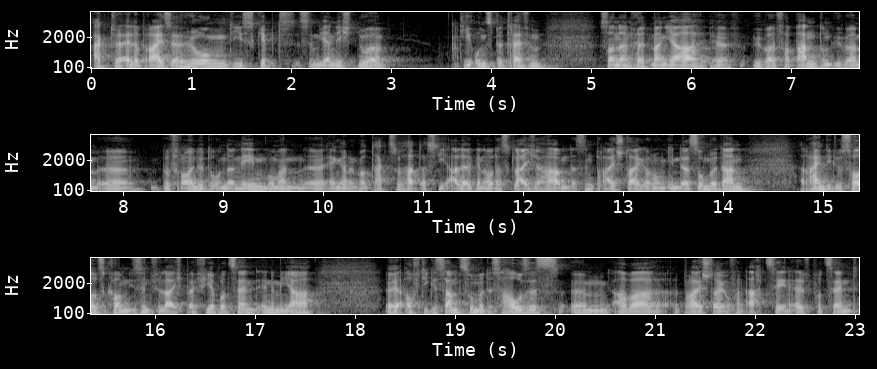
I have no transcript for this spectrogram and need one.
aktuelle Preiserhöhungen, die es gibt, sind ja nicht nur die uns betreffen, sondern hört man ja äh, über Verband und über äh, befreundete Unternehmen, wo man äh, engeren Kontakt zu hat, dass die alle genau das Gleiche haben. Das sind Preissteigerungen in der Summe dann. Rein die durchs Holz kommen, die sind vielleicht bei 4% in einem Jahr. Auf die Gesamtsumme des Hauses, ähm, aber Preissteigerungen von 8, 10, 11 Prozent,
